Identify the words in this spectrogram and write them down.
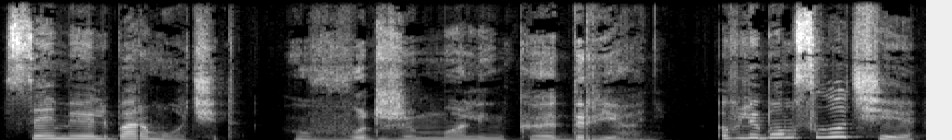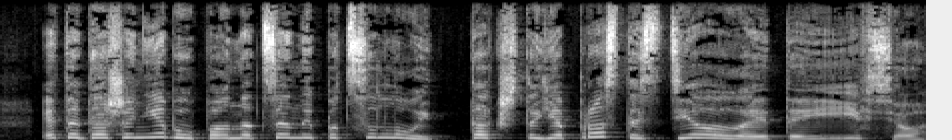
Сэмюэль бормочет. «Вот же маленькая дрянь!» В любом случае, это даже не был полноценный поцелуй, так что я просто сделала это и все.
